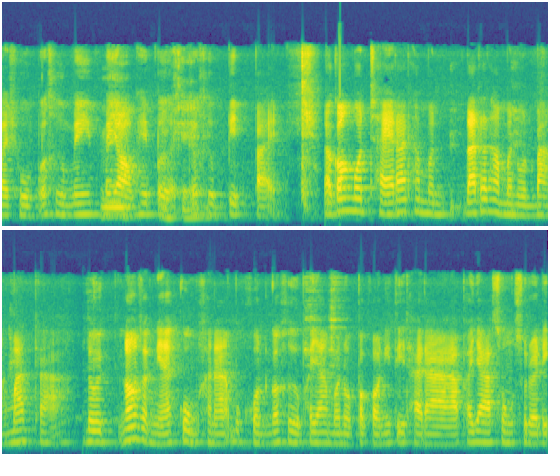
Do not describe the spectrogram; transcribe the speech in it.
ประชุมก็คือไม่ไม่ไม่ยอมให้เปิดโอเคก็คือปิดไป แล้วก็งดใช้รัฐธรรมนรัฐธรรมนูญบางมาตรา โดยนอกจากเนี้ยกลุ่มคณะบุคคลก็คือพยามโนปกรณ์นิติธาดาพญาทรงสุรเด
